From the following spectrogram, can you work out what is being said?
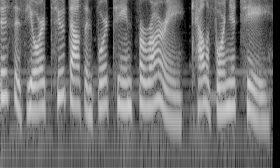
This is your 2014 Ferrari California T.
